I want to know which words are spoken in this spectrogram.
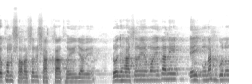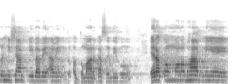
যখন সরাসরি সাক্ষাৎ হয়ে যাবে, রোজ হাসরের ময়দানে এই গুনাহগুলোর হিসাব কীভাবে আমি তোমার কাছে দিব? এরকম মনোভাব নিয়ে,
